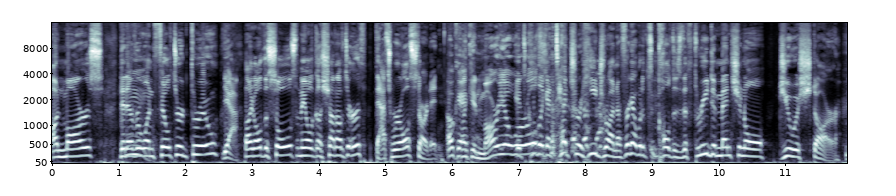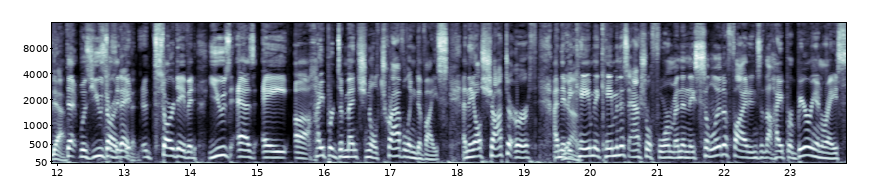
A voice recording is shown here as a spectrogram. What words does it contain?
on Mars that everyone filtered through? Yeah. like all the souls and they all got shot off to Earth. That's where it all started. okay. Like in Mario World? It's called like a tetrahedron. I forget what it's called. Is the three dimensional Jewish star? Yeah. That was used Star as an- David. it- Star David used as a uh, hyperdimensional traveling device, and they all shot to Earth, and they Yeah. became they came in this astral form, and then they solidified into the Hyperborean race.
